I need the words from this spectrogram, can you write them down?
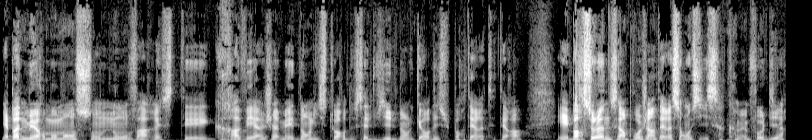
Il n'y a pas de meilleur moment, son nom va rester gravé à jamais dans l'histoire de cette ville, dans le cœur des supporters, etc. Et Barcelone, c'est un intéressant aussi, ça quand même faut le dire.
